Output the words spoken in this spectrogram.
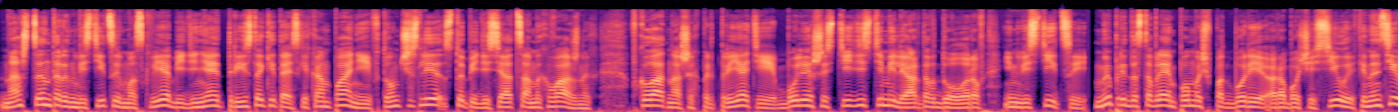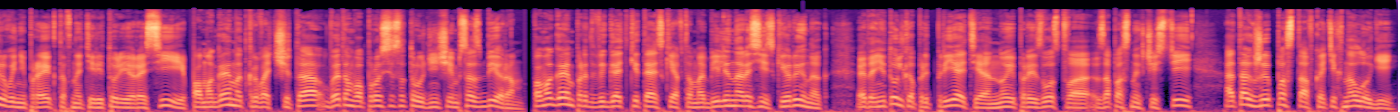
Наш центр инвестиций в Москве объединяет 300 китайских компаний, в том числе 150 самых важных. Вклад наших предприятий – более 60 миллиардов долларов инвестиций. Мы предоставляем помощь в подборе рабочей силы, финансировании проектов на территории России, помогаем открывать счета, в этом вопросе сотрудничаем со Сбером, помогаем продвигать китайские автомобили на российский рынок. Это не только предприятия, но и производство запасных частей, а также поставка технологий.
